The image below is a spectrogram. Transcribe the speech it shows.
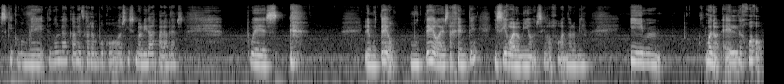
Es que como me tengo la cabeza ahora un poco así, se me olvidan las palabras. Pues le muteo, muteo a esa gente y sigo a lo mío, sigo jugando a lo mío. Y mm, bueno, el juego,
